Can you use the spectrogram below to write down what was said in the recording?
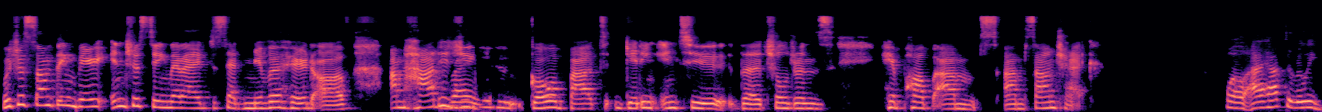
which was something very interesting that I just had never heard of. Um, how did Right. you go about getting into the children's hip hop um, um soundtrack? Well, I have to really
